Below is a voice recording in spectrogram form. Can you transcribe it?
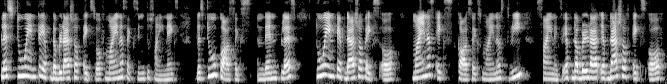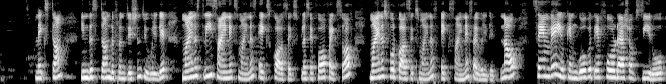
plus 2 into f double dash of x of minus x into sin x plus 2 cos x. And then plus 2 into f dash of x of minus x cos x minus 3 sin x. F double dash f dash of x of next term in this term differentiations you will get minus 3 sin x minus x cos x plus f of x of minus 4 cos x minus x sin x I will get. Now same way you can go with f4 dash of 0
